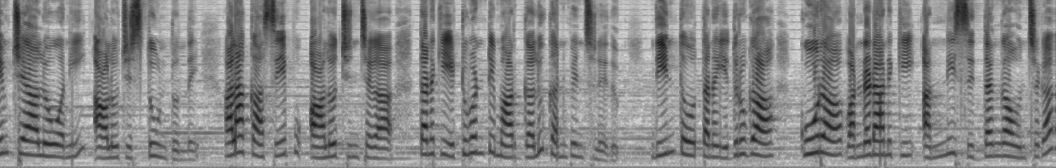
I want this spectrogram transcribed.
ఏం చేయాలో అని ఆలోచిస్తూ ఉంటుంది. అలా కాసేపు ఆలోచించగా తనకి ఎటువంటి మార్గాలు కనిపించలేదు. దీంతో తన ఎదురుగా కూర వండడానికి అన్నీ సిద్ధంగా ఉంచగా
